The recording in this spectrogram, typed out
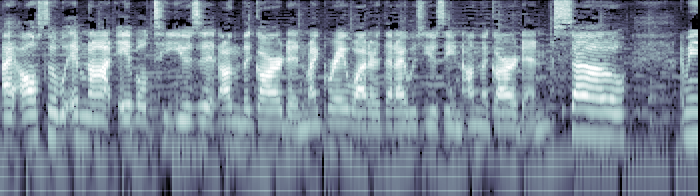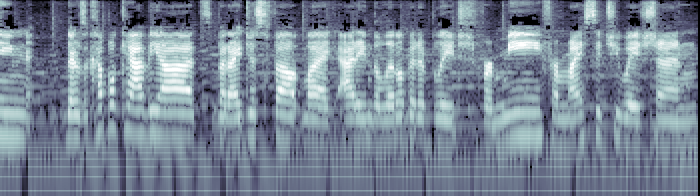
I also am not able to use it on the garden, my gray water that I was using on the garden. So, I mean, there's a couple caveats, but I just felt like adding the little bit of bleach for me, for my situation,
